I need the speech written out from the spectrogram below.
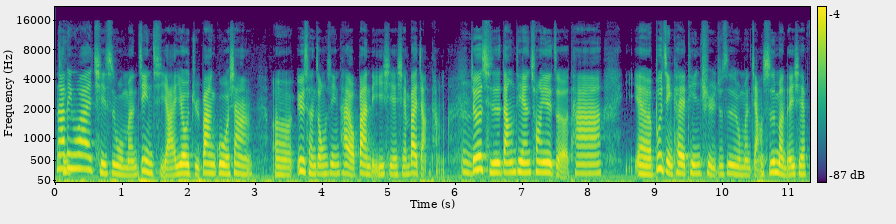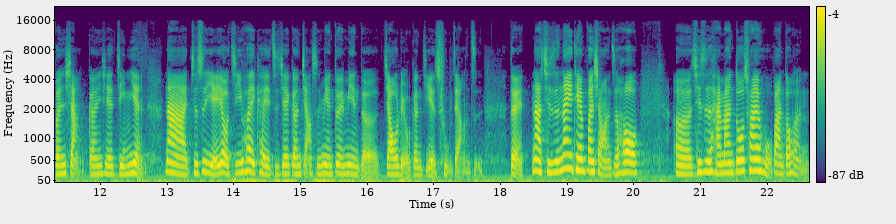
那另外其实我们近期啊也有举办过像。呃，育成中心它有办理一些先拜讲堂，嗯，就是其实当天创业者他呃不仅可以听取就是我们讲师们的一些分享跟一些经验，那就是也有机会可以直接跟讲师面对面的交流跟接触这样子。对，那其实那一天分享完之后，呃，其实还蛮多创业伙伴都很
